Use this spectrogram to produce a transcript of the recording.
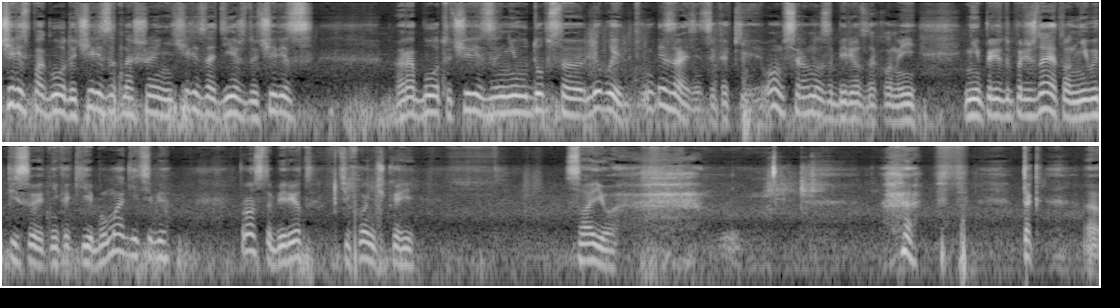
Через погоду, через отношения, через одежду, через работу, через неудобства, любые, без разницы какие. Он все равно заберет закон и не предупреждает, он не выписывает никакие бумаги тебе. Просто берет тихонечко и свое. Так э,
